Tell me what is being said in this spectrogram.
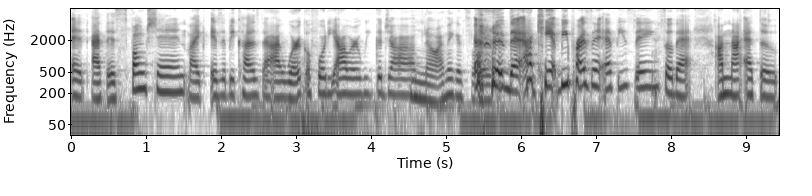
at, at this function? Like, is it because that I work a 40 hour a week a job? No, I think it's like that I can't be present at these things so that I'm not at the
